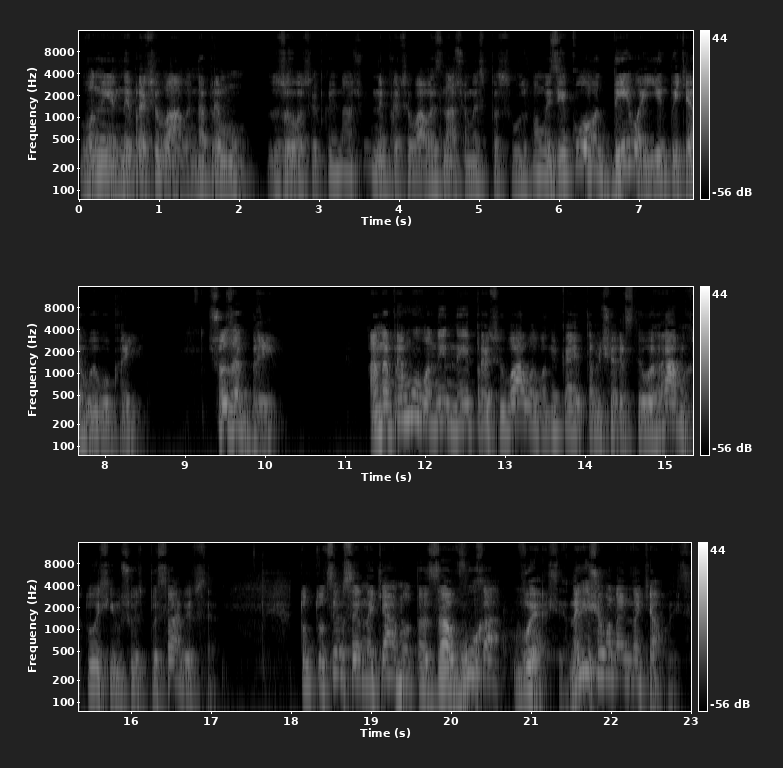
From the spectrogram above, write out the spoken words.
вони не працювали напряму з розвідкою нашою, не працювали з нашими спецслужбами, з якого дива їх би тягли в Україну? Що за бред? А напряму вони не працювали, вони кажуть, там через телеграм хтось їм щось писав і все. Тобто це все натягнута за вуха версія. Навіщо вона натягується?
